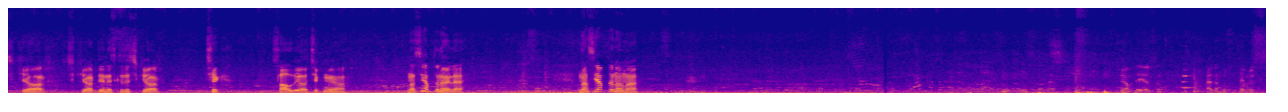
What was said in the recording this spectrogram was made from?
Çıkıyor. Çıkıyor. Deniz kızı çıkıyor. Çık. Sallıyor. Çıkmıyor. Nasıl yaptın öyle? Nasıl yaptın onu? Suya mı değiyorsun? Neden bu su temiz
